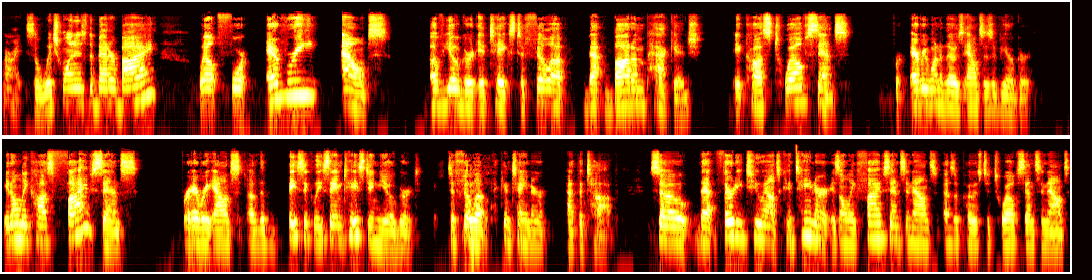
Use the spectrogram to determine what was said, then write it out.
All right, so which one is the better buy? Well, for every ounce of yogurt it takes to fill up that bottom package, it costs 12 cents for every one of those ounces of yogurt. It only costs five cents for every ounce of the basically same tasting yogurt to fill up the container at the top. So that 32 ounce container is only five cents an ounce as opposed to 12 cents an ounce.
